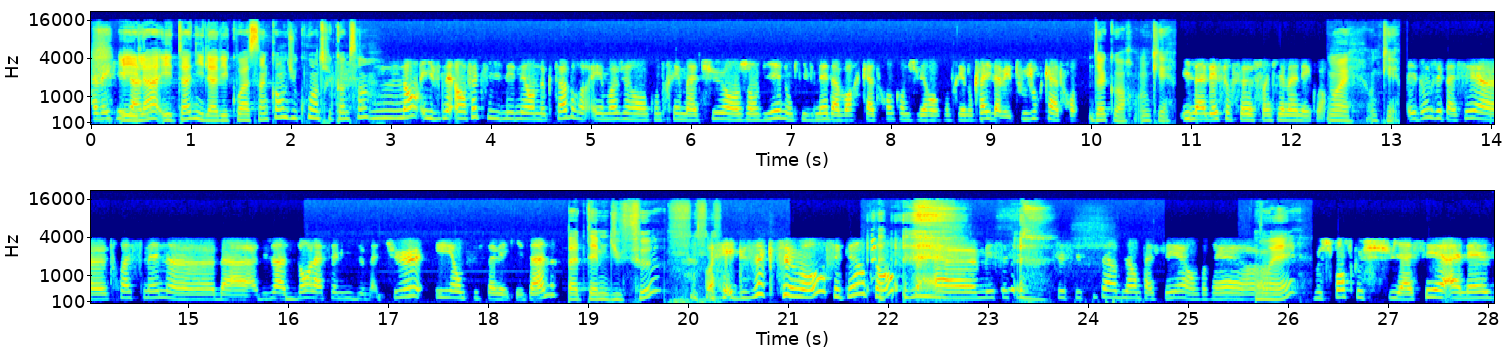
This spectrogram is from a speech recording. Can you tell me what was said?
Avec et là Ethan il avait quoi 5 ans du coup un truc comme ça? Non, il venait, en fait il est né en octobre et moi j'ai rencontré Mathieu en janvier donc il venait d'avoir 4 ans quand je l'ai rencontré. Donc là il avait toujours 4 ans. D'accord, ok. Il allait sur sa cinquième année, quoi. Ouais, ok. Et donc j'ai passé euh, trois semaines euh, bah, déjà dans la famille de Mathieu et en plus avec Ethan. thème du feu Ouais, exactement, c'était intense, euh, mais ça s'est super bien passé en vrai. ouais. Je pense que je suis assez à l'aise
